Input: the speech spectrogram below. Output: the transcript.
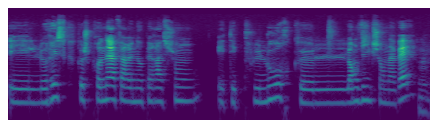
et le risque que je prenais à faire une opération était plus lourd que l'envie que j'en avais, Mhm.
